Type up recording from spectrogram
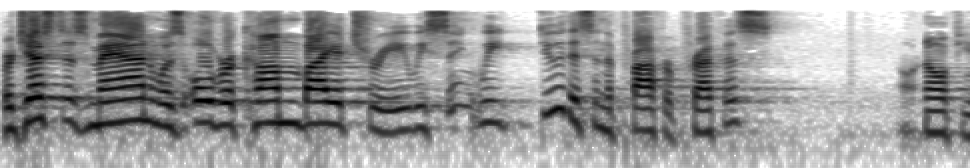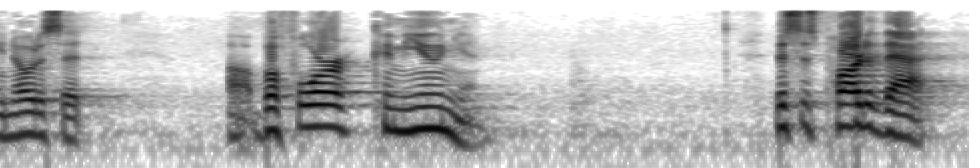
For just as man was overcome by a tree, we sing, we do this in the proper preface. I don't know if you notice it. Uh, before communion. This is part of that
